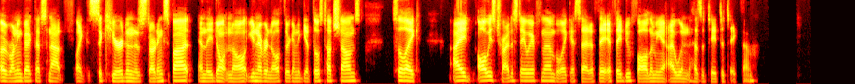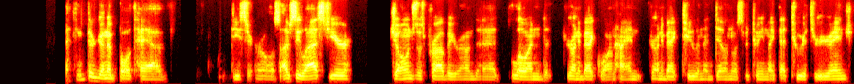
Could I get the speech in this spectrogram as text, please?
a running back that's not like secured in their starting spot and they don't know. You never know if they're going to get those touchdowns. So like I always try to stay away from them, but like I said, if they if they do fall to me, I wouldn't hesitate to take them. I think they're going to both have decent roles. Obviously, last year Jones was probably around that low end running back one, high end running back two, and then Dillon was between like that two or three range.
